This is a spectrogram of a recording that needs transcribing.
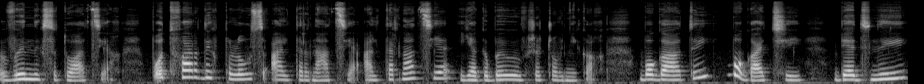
w innych sytuacjach. Po twardych plus alternacja. Alternacje jak były w rzeczownikach. Bogaty, bogaci, biedny,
